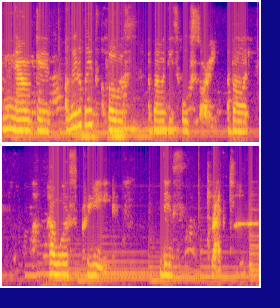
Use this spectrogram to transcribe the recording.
now get a little bit close about this whole story about how was created this Rat King.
